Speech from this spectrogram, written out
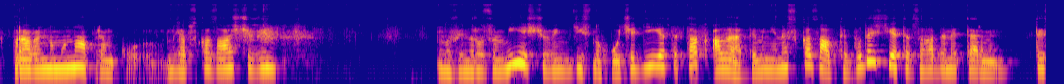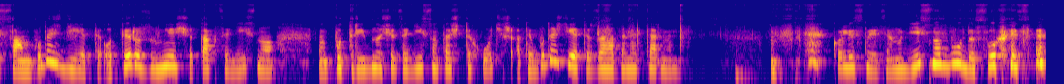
в правильному напрямку. Я б сказала, що він Ну, він розуміє, що він дійсно хоче діяти так, але ти мені не сказав, ти будеш діяти в загаданий термін? Ти сам будеш діяти? От ти розумієш, що так це дійсно потрібно, що це дійсно те, що ти хочеш, а ти будеш діяти в загаданий термін? Колісниця, ну дійсно буде, слухайте.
